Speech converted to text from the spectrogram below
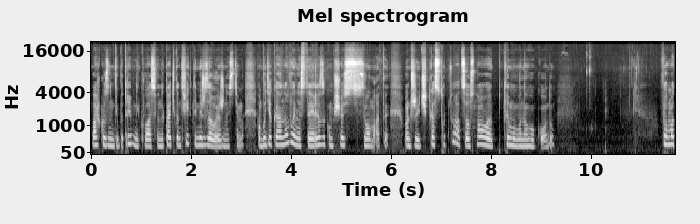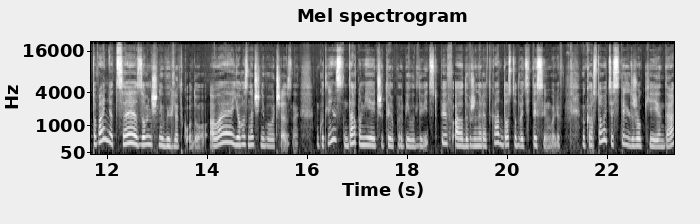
Важко знайти потрібний клас, виникають конфлікти між залежностями, а будь-яке оновлення стає ризиком щось зламати. Отже, чітка структура це основа підтримуваного коду. Форматування це зовнішній вигляд коду, але його значення величезне. У Kotlin стандартом є 4 пробіли для відступів, а довжина рядка до 120 символів. Використовується стиль key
